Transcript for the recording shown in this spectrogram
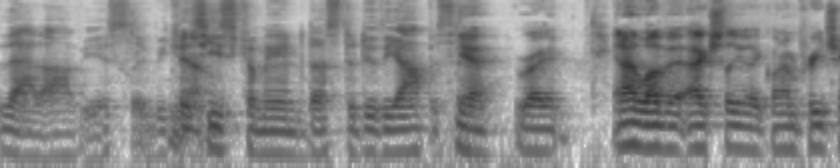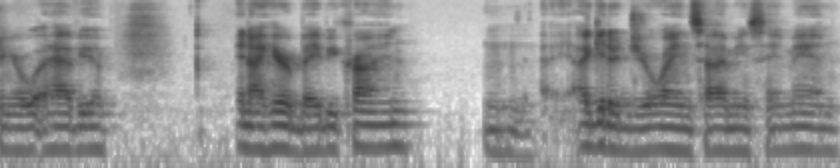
that obviously because No. He's commanded us to do the opposite. Yeah, right. And I love it actually. Like when I'm preaching or what have you, and I hear a baby crying, hmm I- get a joy inside me saying, "Man,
